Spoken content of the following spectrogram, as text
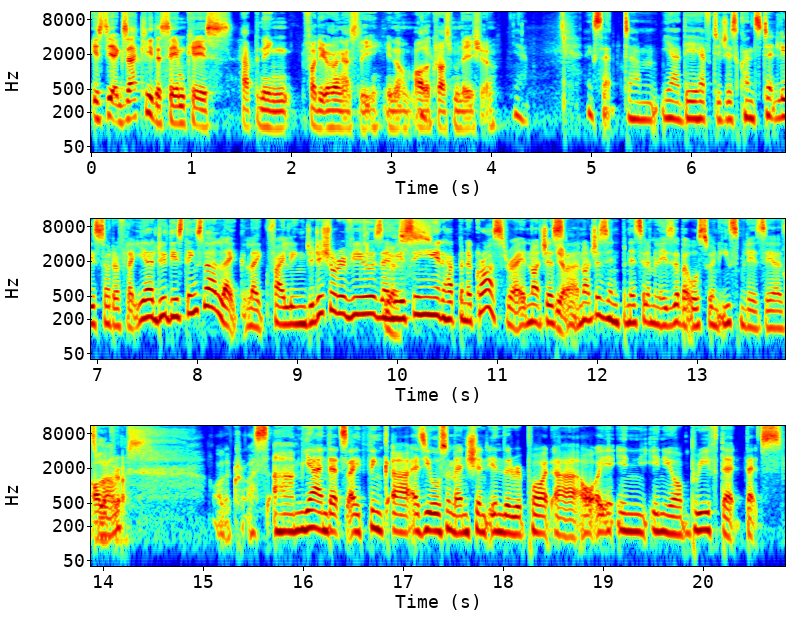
Is the exactly the same case happening for the Orang Asli, you know, all yeah. across Malaysia? Yeah. Except, um, yeah, they have to just constantly sort of like, yeah, do these things like like filing judicial reviews, and yes. we're seeing it happen across, right? Not just yeah. uh, not just in Peninsular Malaysia, but also in East Malaysia as all well. Across all across. Um, yeah, and that's I think uh, as you also mentioned in the report uh, or in in your brief that that's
